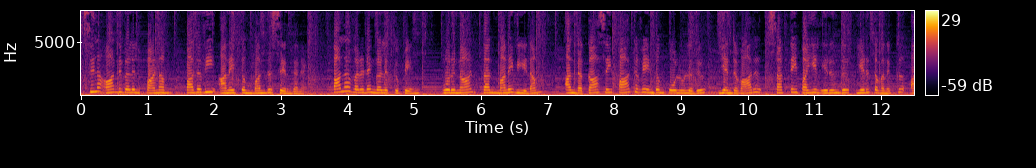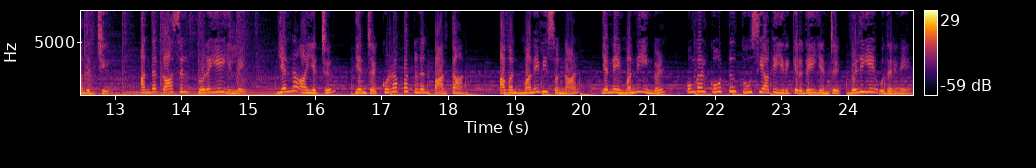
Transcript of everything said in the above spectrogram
சில ஆண்டுகளில் பணம் பதவி அனைத்தும் வந்து சேர்ந்தன. பல வருடங்களுக்கு பின் ஒரு நாள் தன் மனைவியிடம் அந்த காசை பார்க்க வேண்டும் போலுள்ளது என்றவாறு சட்டை பையில் இருந்து எடுத்தவனுக்கு அதிர்ச்சி. அந்த காசில் துறையே இல்லை. என்ன ஆயிற்று? என்ற குழப்பத்துடன் பார்த்தான். அவன் மனைவி சொன்னாள் என்னை மன்னியுங்கள் உங்கள் கோட்டு தூசியாக இருக்கிறதே என்று வெளியே உதறினேன்.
